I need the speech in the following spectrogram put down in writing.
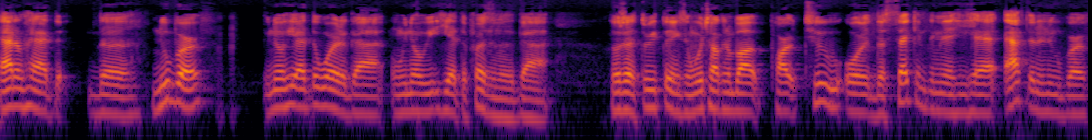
Adam had the, the new birth, we know he had the word of God, and we know he had the presence of God. Those are three things, and we're talking about part two, or the second thing that he had after the new birth,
